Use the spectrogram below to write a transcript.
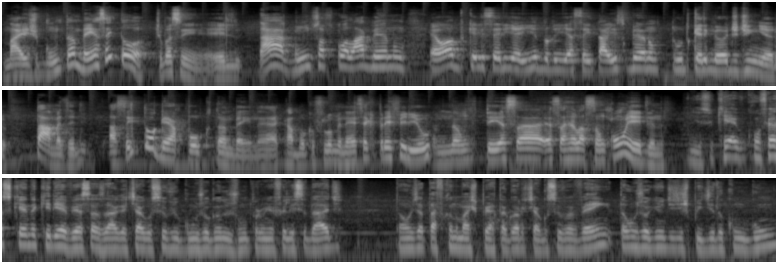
Mas Gun também aceitou Tipo assim, ele. Ah, Gum só ficou lá ganhando. É óbvio que ele seria ídolo e aceitar isso ganhando tudo que ele ganhou de dinheiro. Tá, mas ele aceitou ganhar pouco também, né? Acabou que o Fluminense é que preferiu não ter essa, essa relação com ele, né? Isso, que é, confesso que ainda queria ver essa zaga Thiago Silva e Gum jogando junto pra minha felicidade. Então já tá ficando mais perto agora, o Thiago Silva vem. Então um joguinho de despedida com o Gum,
